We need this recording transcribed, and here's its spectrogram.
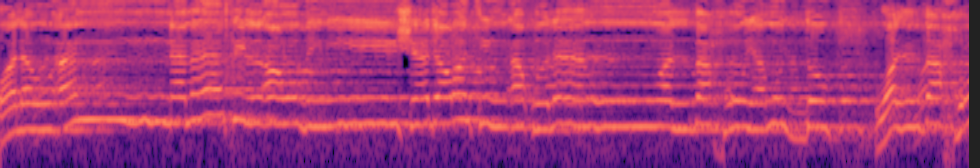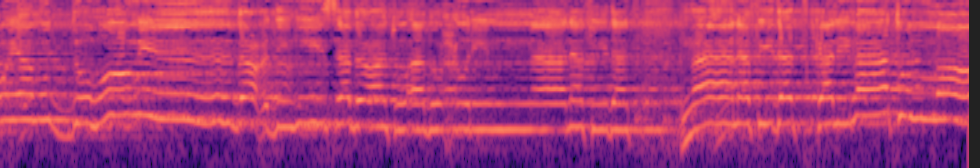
ولو أن ما في الأرض من شجرة أقلام والبحر يمده والبحر يمده من بعده سبعة أبحر ما نفدت ما نفدت كلمات الله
